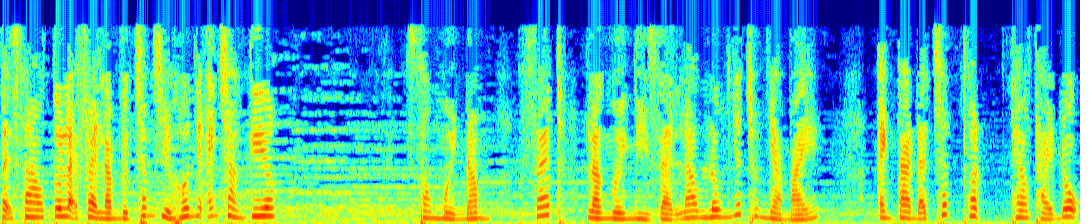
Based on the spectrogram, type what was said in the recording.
Tại sao tôi lại phải làm việc chăm chỉ hơn những anh chàng kia? Sau 10 năm, Fred là người nghỉ giải lao lâu nhất trong nhà máy. Anh ta đã chấp thuận theo thái độ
